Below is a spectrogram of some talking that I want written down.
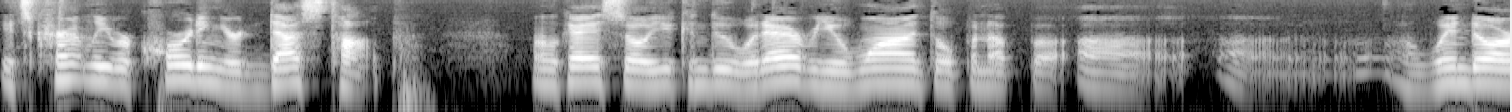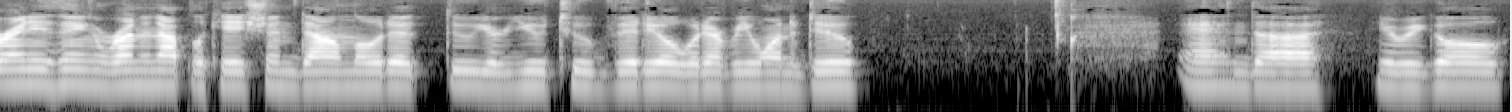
it's currently recording your desktop. Okay, so you can do whatever you want, open up a, a, a window or anything, run an application, download it, do your YouTube video, whatever you want to do. And uh, here we go.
